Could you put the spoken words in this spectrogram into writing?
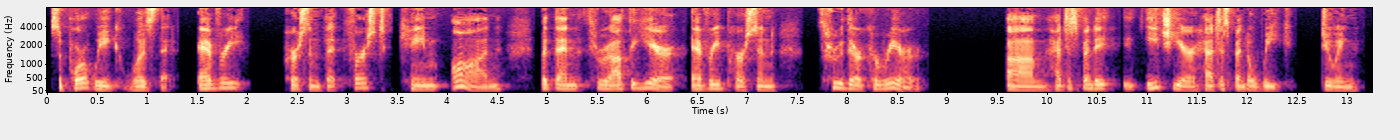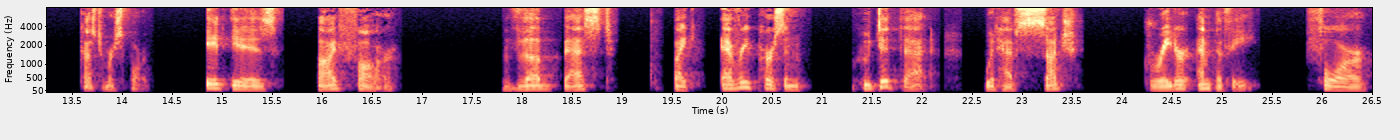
Support week was that every person that first came on But then throughout the year, every person through their career um, had to spend a, each year had to spend a week doing customer support. It is by far the best. Like every person who did that would have such greater empathy for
